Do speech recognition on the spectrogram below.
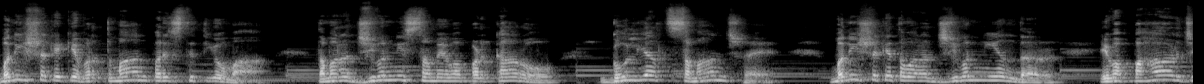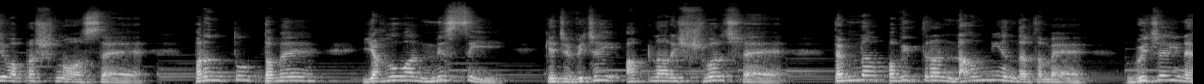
બની શકે કે વર્તમાન પરિસ્થિતિઓમાં તમારા જીવનની સામે એવા પડકારો ગોલિયાત સમાન છે. બની શકે તમારા જીવનની અંદર એવા પહાડ જેવા પ્રશ્નો હશે. પરંતુ તમે યહોવા નિસ્સી કે જે વિજય આપનાર ઈશ્વર છે, તેમના પવિત્ર નામની અંદર તમે વિજયને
